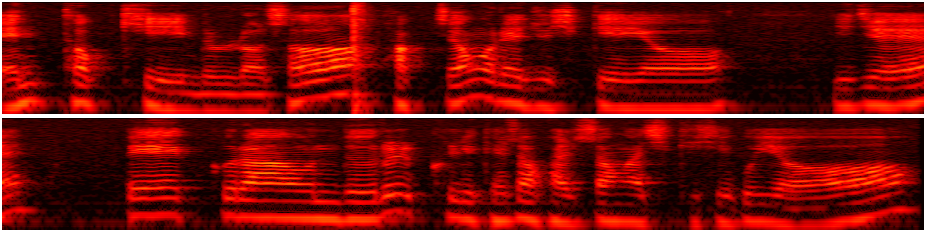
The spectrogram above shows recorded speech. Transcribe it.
엔터키 눌러서 확정을 해 주실게요. 이제 백그라운드를 클릭해서 활성화 시키시고요.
